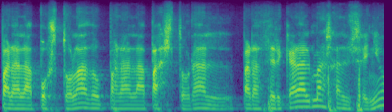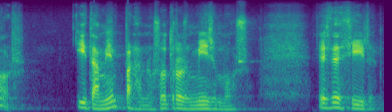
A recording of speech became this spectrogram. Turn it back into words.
Para el apostolado, para la pastoral, para acercar almas al Señor y también para nosotros mismos. Es decir,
